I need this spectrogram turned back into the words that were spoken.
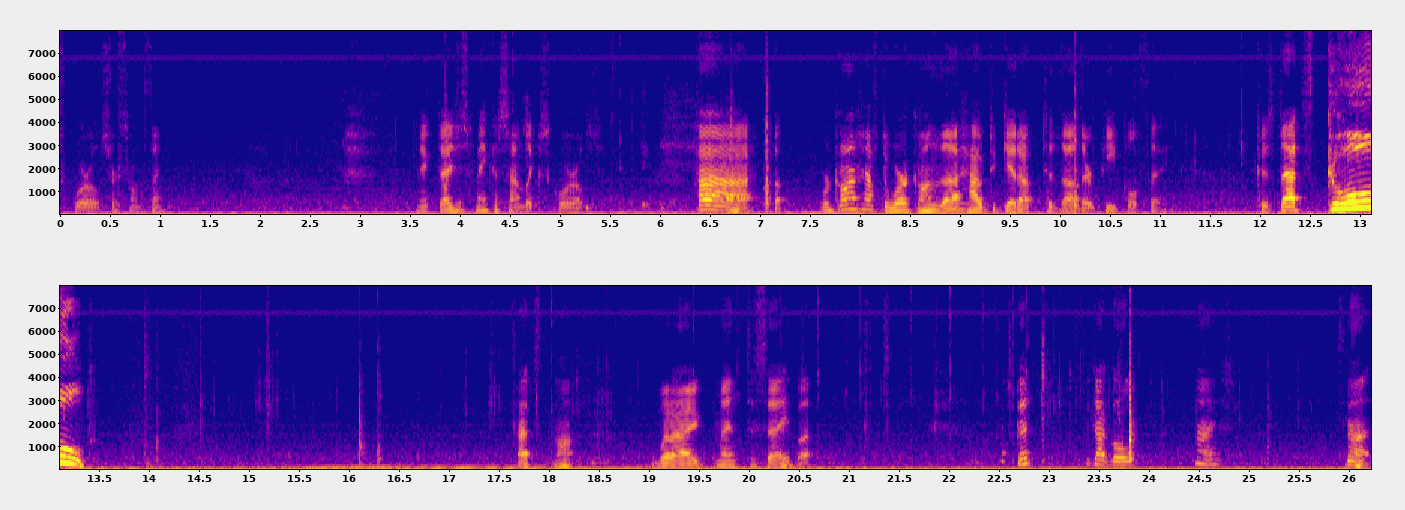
squirrels or something. Nick, did I just make us sound like squirrels? Ha! But we're gonna have to work on the how to get up to the other people thing. Because that's gold! That's not what I meant to say, but that's good. We got gold. Nice. It's not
